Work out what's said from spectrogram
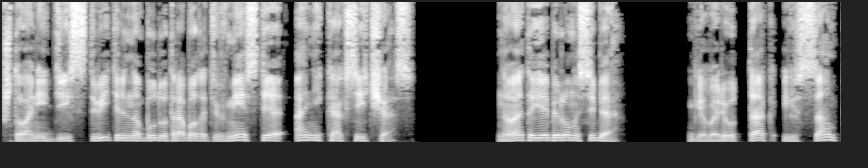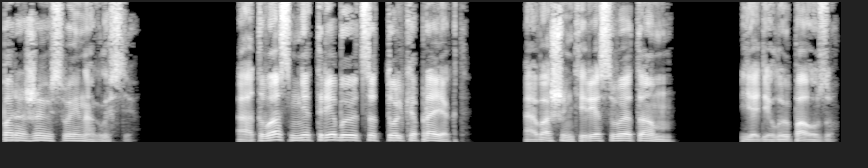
что они действительно будут работать вместе, а не как сейчас. Но это я беру на себя. Говорю так и сам поражаю своей наглости. От вас мне требуется только проект, а ваш интерес в этом... Я делаю паузу.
